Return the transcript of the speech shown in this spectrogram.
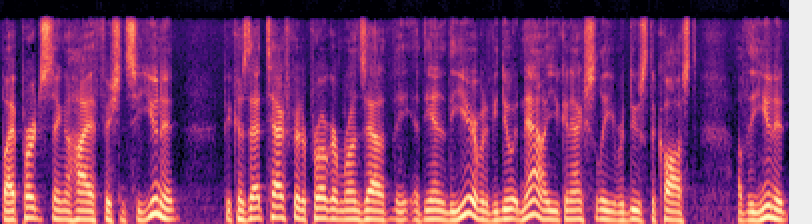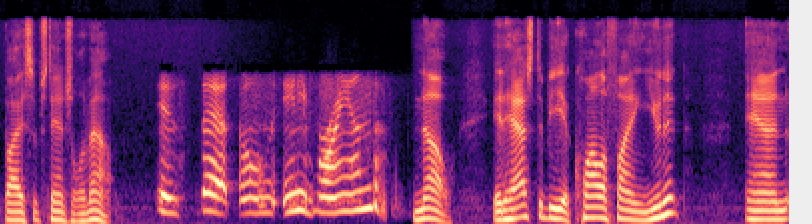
by purchasing a high efficiency unit because that tax credit program runs out at the, at the end of the year. But if you do it now, you can actually reduce the cost of the unit by a substantial amount. Is that on any brand? No, it has to be a qualifying unit, and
